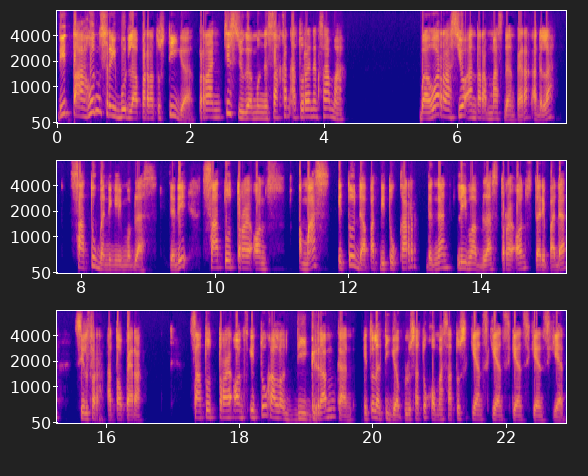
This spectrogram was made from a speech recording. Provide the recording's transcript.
di tahun 1803 Perancis juga mengesahkan aturan yang sama bahwa rasio antara emas dan perak adalah 1 banding 15. Jadi satu troy ounce emas itu dapat ditukar dengan 15 troy ounce daripada silver atau perak. Satu troy ounce itu kalau digramkan itulah 31,1 sekian sekian sekian sekian sekian.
